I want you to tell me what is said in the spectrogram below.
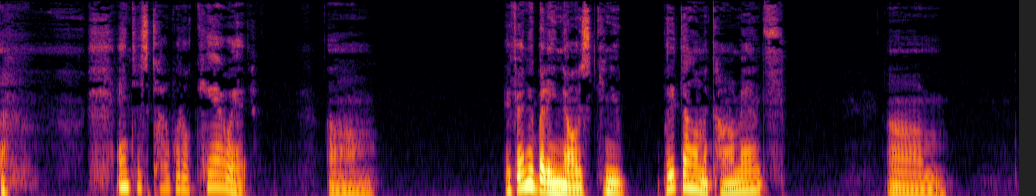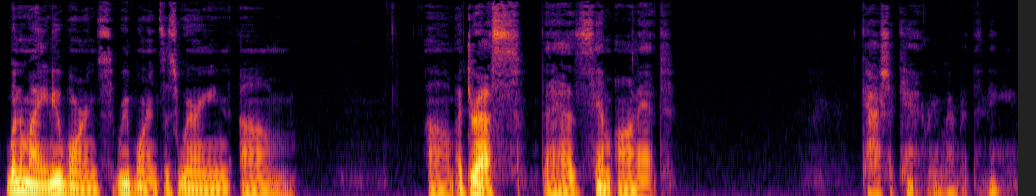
and just a little carrot. Um, if anybody knows, can you put it down in the comments? Um, one of my newborns, reborns, is wearing um, um, a dress that has him on it. Gosh, I can't remember the name.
